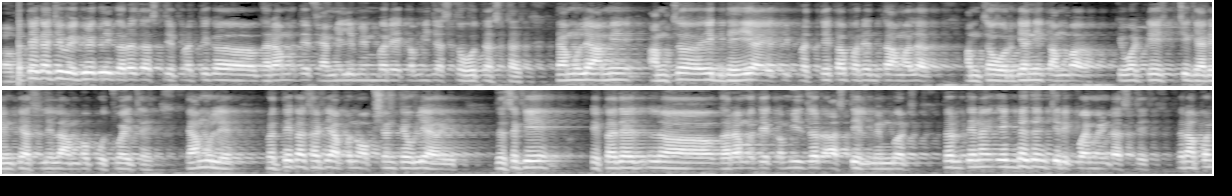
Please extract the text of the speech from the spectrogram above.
प्रत्येकाची वेगवेगळी गरज असते. प्रत्येक घरामध्ये फॅमिली मेंबर हे कमी जास्त होत असतात. त्यामुळे आम्ही आमचं एक ध्येय आहे की प्रत्येकापर्यंत आम्हाला आमचा ऑर्गॅनिक आंबा किंवा टेस्टची गॅरंटी असलेला आंबा पोचवायचा आहे. त्यामुळे प्रत्येकासाठी आपण ऑप्शन ठेवले आहेत. जसं की एखाद्या घरामध्ये कमी जर असतील मेंबर्स तर त्यांना एक डझनची रिक्वायरमेंट असते. तर आपण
